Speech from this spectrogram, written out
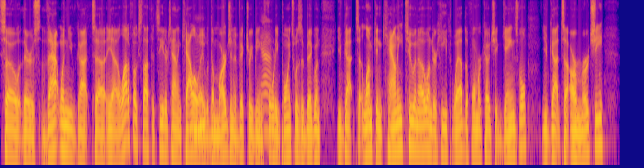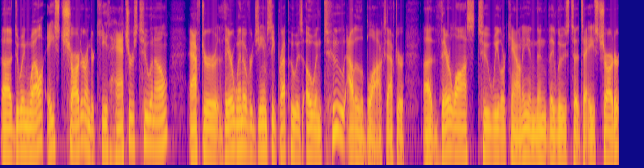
So there's that one. You've got, uh, yeah, a lot of folks thought that Cedartown and Callaway, with the margin of victory being Yeah. 40 points, was a big one. You've got uh, Lumpkin County 2 and 0 under Heath Webb, the former coach at Gainesville. You've got uh, Armuchee uh, doing well. Ace Charter under Keith Hatchers 2 and 0 after their win over GMC Prep, who is 0 2 out of the blocks after uh, their loss to Wheeler County, and then they lose to, to Ace Charter.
